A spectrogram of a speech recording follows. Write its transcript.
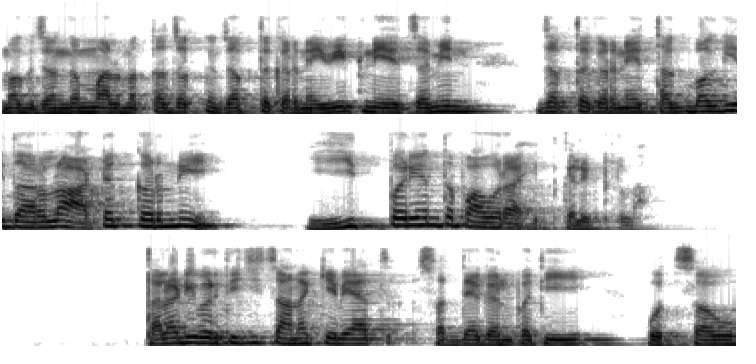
मग जंगम मालमत्ता जप जप्त करणे विकणे जमीन जप्त करणे थकबाकीदाराला अटक करणे इथपर्यंत पावर आहेत कलेक्टरला. तलाठी भरतीची चाणक्य व्याज सध्या गणपती उत्सव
